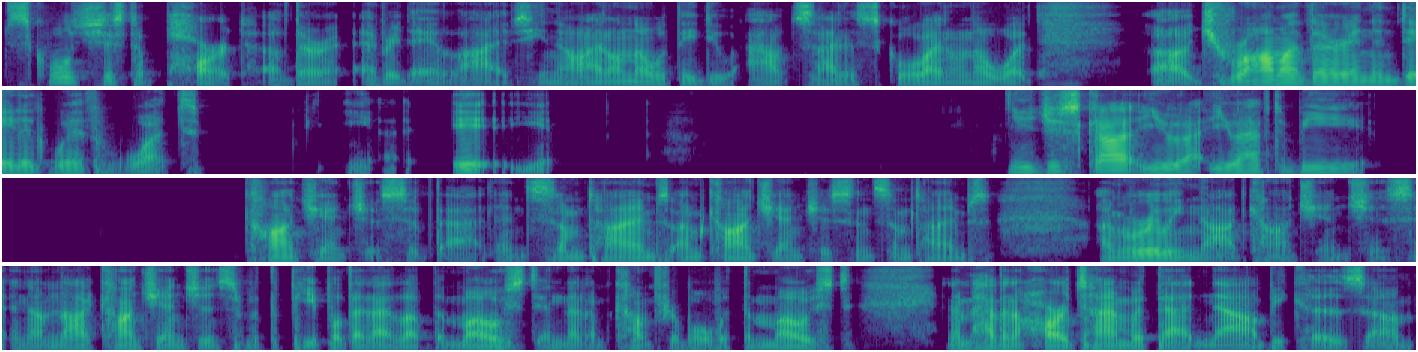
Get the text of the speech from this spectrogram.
school is just a part of their everyday lives you know i don't know what they do outside of school i don't know what uh, drama they're inundated with, what yeah, it, yeah. you just got you you have to be conscientious of that. And sometimes I'm conscientious, and sometimes I'm really not conscientious. And I'm not conscientious with the people that I love the most and that I'm comfortable with the most. And I'm having a hard time with that now because um,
